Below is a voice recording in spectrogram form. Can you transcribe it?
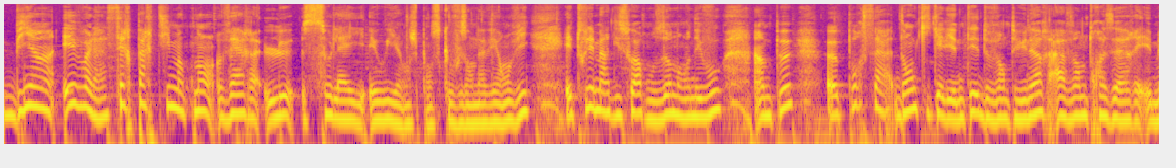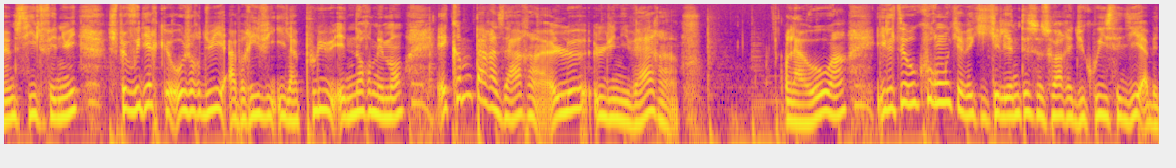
bien. Et voilà, c'est reparti maintenant vers le soleil. Et oui, hein, je pense que vous en avez envie. Et tous les mardis soirs, on se donne rendez-vous un peu euh, pour ça, dans Kikaliente, de 21h à 23h. Et même s'il fait nuit, je peux vous dire qu'aujourd'hui, à Brive, il a plu énormément. Et comme par hasard, le l'univers là-haut. hein. Il était au courant qu'il y avait Kikaliente ce soir et du coup il s'est dit ah ben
